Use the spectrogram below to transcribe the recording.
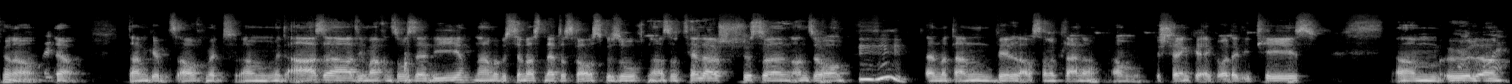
genau, cool. ja. Dann gibt es auch mit, ähm, mit ASA, die machen so Servi, da haben wir ein bisschen was Nettes rausgesucht, ne? also Teller, Schüsseln und so. Mhm. Wenn man dann will, auch so eine kleine ähm, Geschenke-Ecke oder die Tees, ähm, Öle.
